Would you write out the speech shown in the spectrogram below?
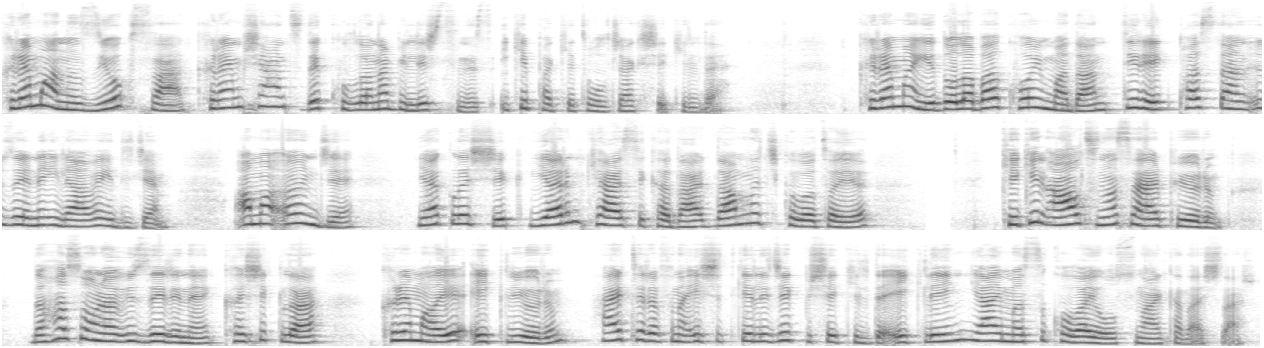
Kremanız yoksa krem şanti de kullanabilirsiniz. 2 paket olacak şekilde. Kremayı dolaba koymadan direkt pastanın üzerine ilave edeceğim. Ama önce yaklaşık yarım kase kadar damla çikolatayı kekin altına serpiyorum. Daha sonra üzerine kaşıkla kremayı ekliyorum. Her tarafına eşit gelecek bir şekilde ekleyin. Yayması kolay olsun arkadaşlar.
